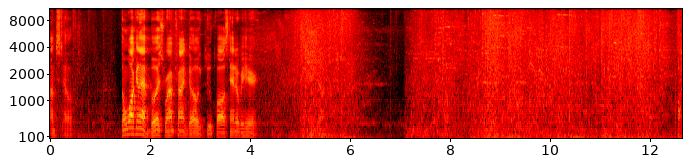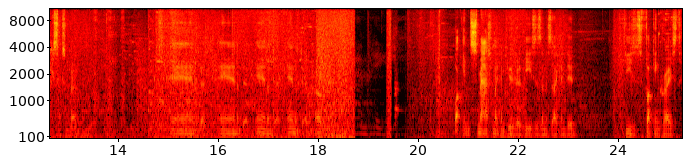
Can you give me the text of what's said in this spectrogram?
I'm stealth. Don't walk in that bush where I'm trying to go, goofball. Stand over here. Smash my computer to pieces in a second, dude. Jesus fucking Christ.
